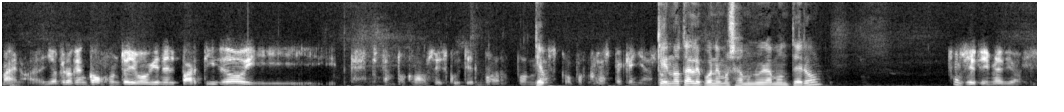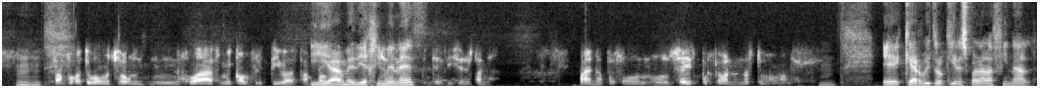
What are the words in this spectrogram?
bueno, yo creo que en conjunto llevó bien el partido y pues, tampoco vamos a discutir por, por, ¿Qué- unas co- por cosas pequeñas. ¿Qué nota le ponemos a Manuela Montero? Un siete y medio. Tampoco tuvo mucho mm, jugadas muy conflictivas. Tampoco, ¿Y a Muchas Jiménez? Decisiones tan... Bueno, pues un, un 6 porque bueno, no estuvo mal. Eh, ¿Qué árbitro quieres para la final?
